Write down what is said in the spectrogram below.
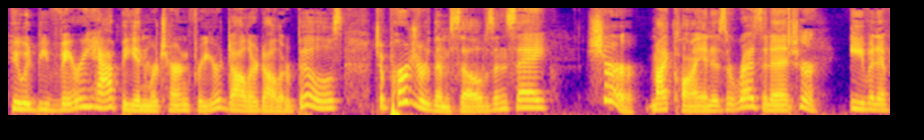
who would be very happy in return for your dollar dollar bills to perjure themselves and say, Sure, my client is a resident Sure. even if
